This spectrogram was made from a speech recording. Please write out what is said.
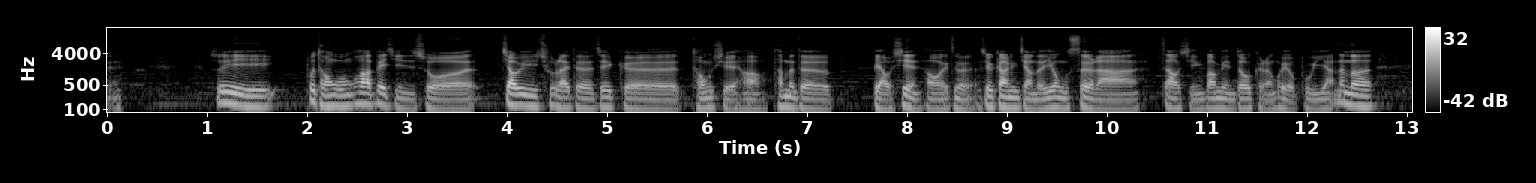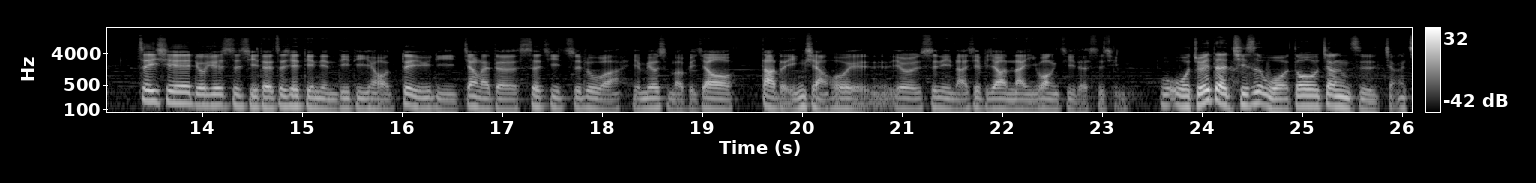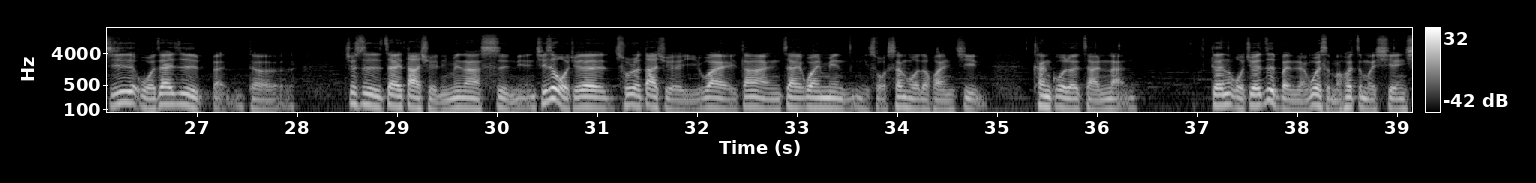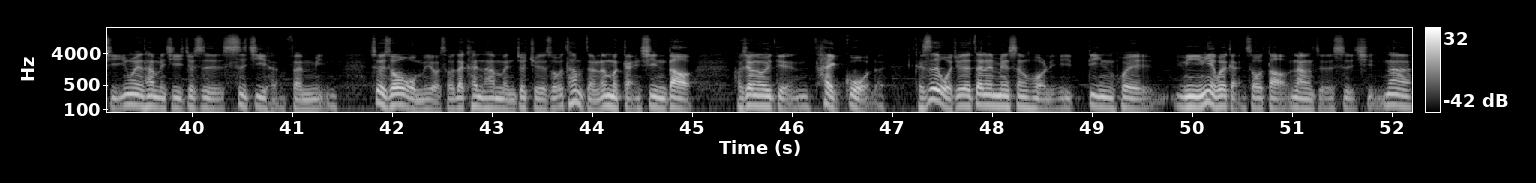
所以不同文化背景所教育出来的这个同学哈，他们的表现哦，对，就刚刚你讲的用色啦、造型方面都可能会有不一样。那么这一些留学时期的这些点点滴滴哈，对于你将来的设计之路啊，有没有什么比较大的影响，或有是你哪些比较难以忘记的事情？我我觉得其实我都这样子讲，其实我在日本的，就是在大学里面那四年，其实我觉得除了大学以外，当然在外面你所生活的环境，看过的展览，跟我觉得日本人为什么会这么纤细，因为他们其实就是四季很分明，所以说我们有时候在看他们，就觉得说他们怎么那么感性到，好像有一点太过了。可是我觉得在那边生活，你一定会，你也会感受到那样子的事情。那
